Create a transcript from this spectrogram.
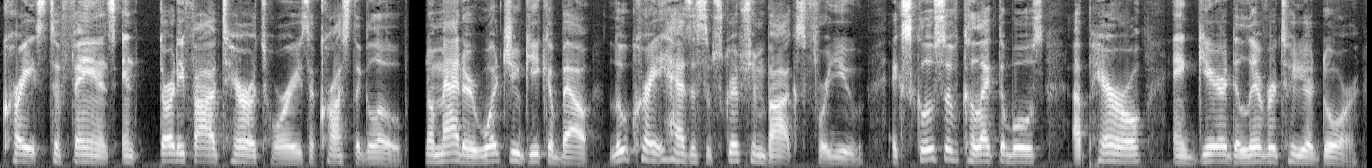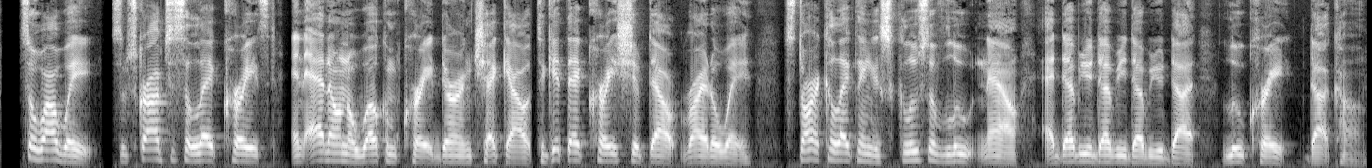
crates to fans in 35 territories across the globe. No matter what you geek about, Loot Crate has a subscription box for you. Exclusive collectibles, apparel, and gear delivered to your door. So why wait? Subscribe to select crates and add on a welcome crate during checkout to get that crate shipped out right away. Start collecting exclusive loot now at www.lootcrate.com.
